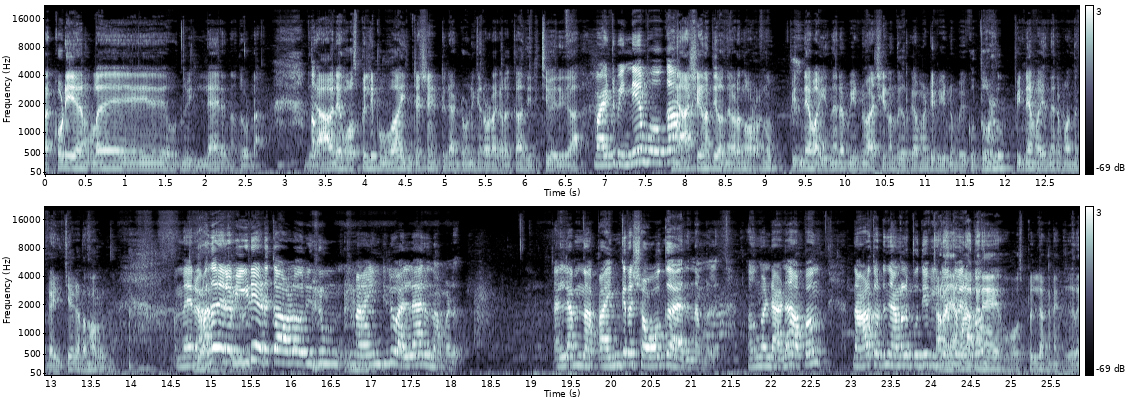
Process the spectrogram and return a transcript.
റെക്കോർഡ് ചെയ്യാനുള്ള ഒന്നും ഇല്ലായിരുന്നു അതുകൊണ്ടാണ് രാവിലെ ഹോസ്പിറ്റലിൽ പോവുക ഇഞ്ചക്ഷൻ ഇട്ട് രണ്ടു മണിക്കൂറോടെ കിടക്കുക തിരിച്ചു വരിക. വൈകിട്ട് പിന്നെയും പോവുക. ഞാൻ ക്ഷീണത്തിൽ വന്ന് കിടന്നുറങ്ങും. പിന്നെ വൈകുന്നേരം വീണ്ടും ആ ക്ഷീണം തീർക്കാൻ വേണ്ടി വീണ്ടും പോയി കുത്തുള്ളൂ പിന്നെ വൈകുന്നേരം വന്ന് കഴിക്കുക കിടന്നുറങ്ങും അതല്ല വീഡിയോ എടുക്കാനുള്ള ഒരു ഇതും മൈൻഡിലും അല്ലായിരുന്നു നമ്മൾ. എല്ലാം ഭയങ്കര ഷോക്കായിരുന്നു നമ്മൾ. അതുകൊണ്ടാണ്. അപ്പം നാളെ തൊട്ട് ഞങ്ങൾ പുതിയ വീഡിയോ അങ്ങനെ ഹോസ്പിറ്റലിൽ അങ്ങനെ കയറി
